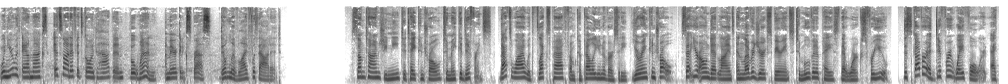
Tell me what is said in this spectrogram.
When you're with Amex, it's not if it's going to happen, but when. American Express. Don't live life without it. Sometimes you need to take control to make a difference. That's why with FlexPath from Capella University, you're in control. Set your own deadlines and leverage your experience to move at a pace that works for you. Discover a different way forward at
